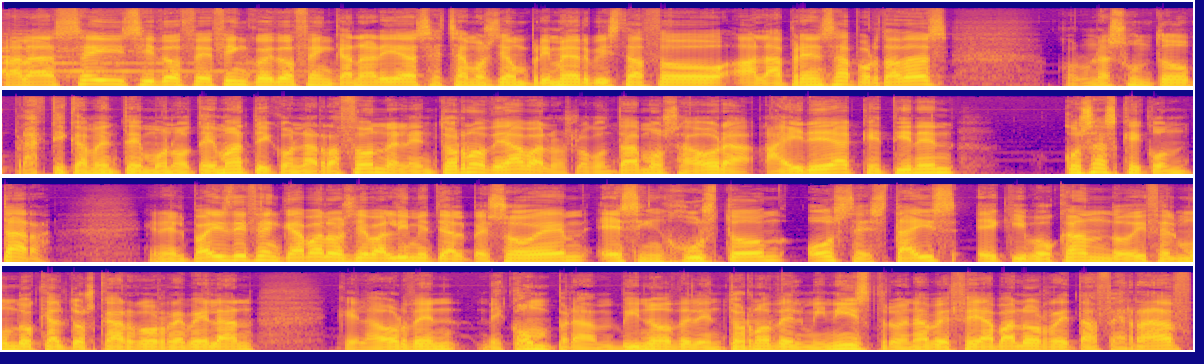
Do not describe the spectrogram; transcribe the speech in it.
A las 6 y 12, 5 y 12 en Canarias echamos ya un primer vistazo a la prensa, portadas con un asunto prácticamente monotemático. En la razón, el entorno de Ábalos, lo contamos ahora, airea que tienen cosas que contar. En el país dicen que Ábalos lleva límite al PSOE, es injusto, os estáis equivocando. Dice el mundo que altos cargos revelan que la orden de compra vino del entorno del ministro. En ABC Ábalos reta Ferraz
